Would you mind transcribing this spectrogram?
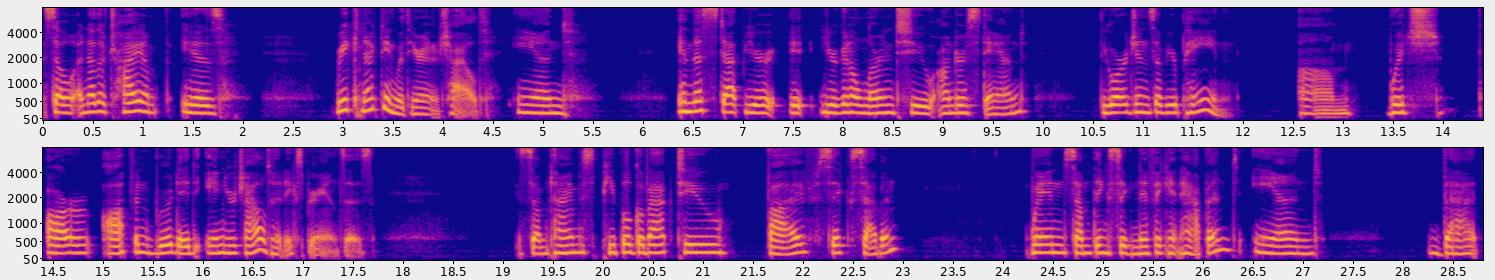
So another triumph is reconnecting with your inner child. And in this step, you're you're going to learn to understand the origins of your pain, um, which are often rooted in your childhood experiences. Sometimes people go back to five, six, seven, when something significant happened and that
